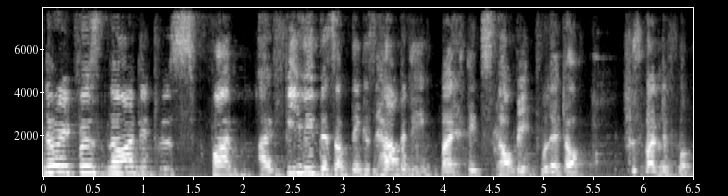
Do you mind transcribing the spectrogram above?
No, it was not. It was fun. I feel it that something is happening, but it's not painful at all. It was wonderful.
